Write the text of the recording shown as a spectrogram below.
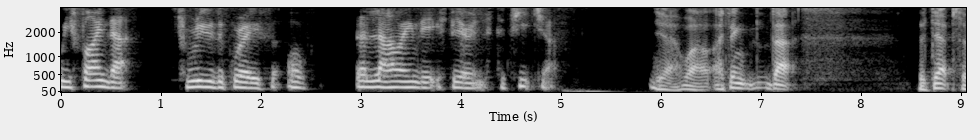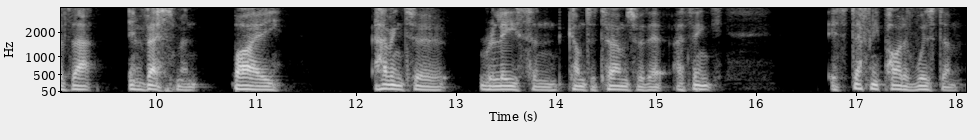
we find that through the growth of allowing the experience to teach us. Yeah. Well, I think that the depth of that investment by having to release and come to terms with it, I think it's definitely part of wisdom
